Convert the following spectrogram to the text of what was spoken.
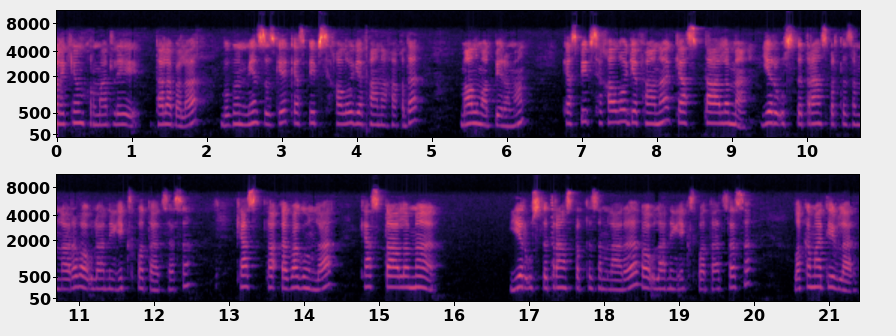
alaykum, hurmatli talabalar. Bugun men sizga kasbiy psixologiya fani haqida ma'lumot beraman. Kasbiy psixologiya fani kasb ta'limi, yer usti transport tizimlari va ularning ekspluatatsiyasi, kasb e, vagonlar, kasb ta'limi, yer usti transport tizimlari va ularning ekspluatatsiyasi, lokomotivlar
